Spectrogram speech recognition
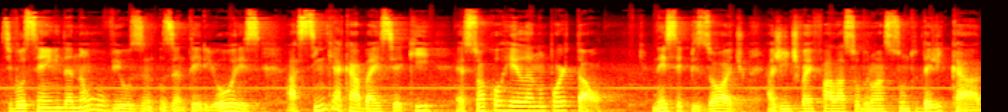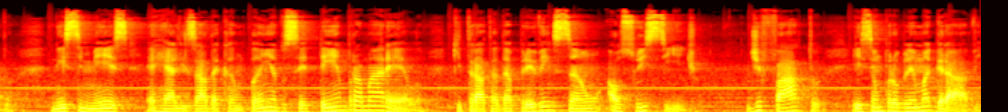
Se você ainda não ouviu os, os anteriores, assim que acabar esse aqui, é só correr lá no portal. Nesse episódio, a gente vai falar sobre um assunto delicado. Nesse mês é realizada a campanha do Setembro Amarelo, que trata da prevenção ao suicídio. De fato, esse é um problema grave,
